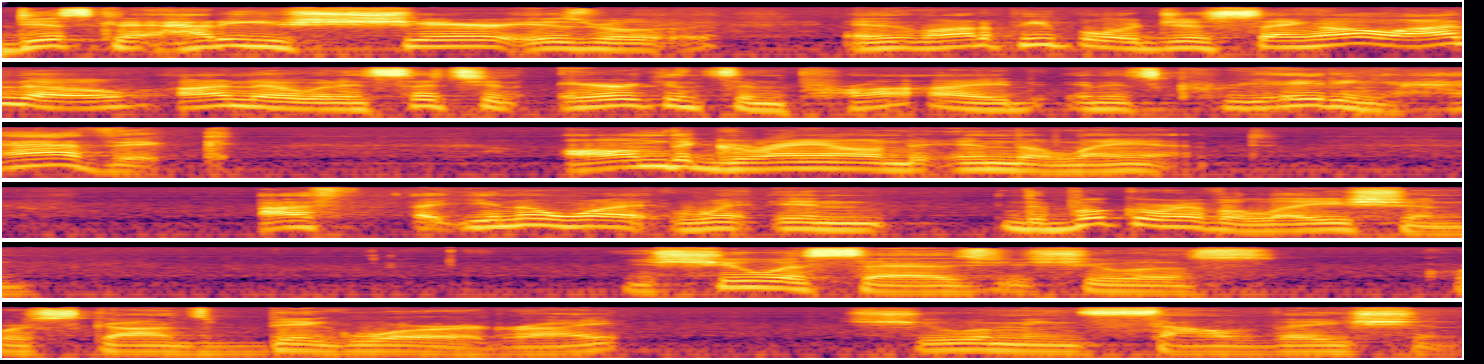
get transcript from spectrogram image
disconnect? How do you share Israel? And a lot of people are just saying, oh, I know, I know. And it's such an arrogance and pride, and it's creating havoc on the ground in the land. I, you know what? When, in the book of Revelation, Yeshua says, Yeshua's of course, God's big word, right? Shua means salvation.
